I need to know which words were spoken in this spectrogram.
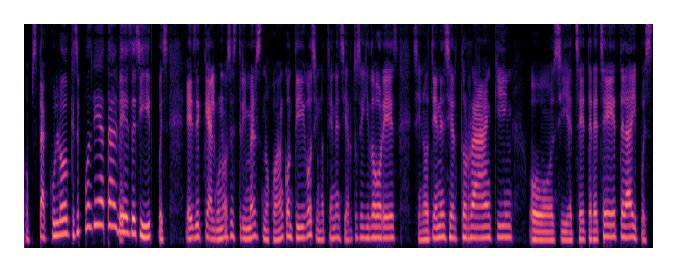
obstáculo que se podría tal vez decir, pues es de que algunos streamers no juegan contigo si no tienen ciertos seguidores, si no tienen cierto ranking o si etcétera, etcétera, y pues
